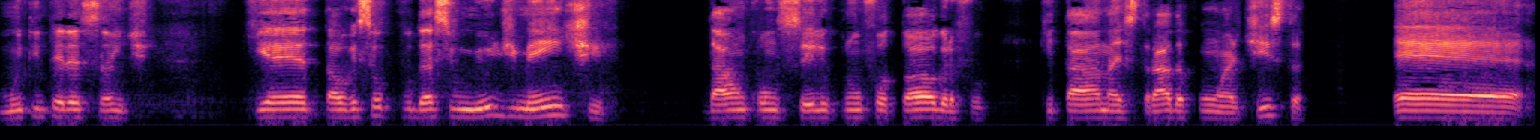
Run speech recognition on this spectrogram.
muito interessante, que é talvez se eu pudesse humildemente dar um conselho para um fotógrafo que está na estrada com um artista, é,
